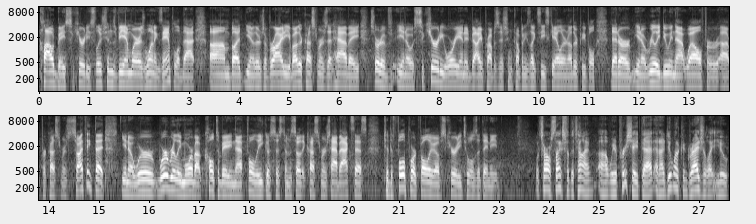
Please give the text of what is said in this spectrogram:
cloud-based security solutions. VMware is one example of that, um, but you know, there's a variety of other customers that have a sort of you know, security-oriented value proposition, companies like Zscaler and other people that are you know, really doing that well for, uh, for customers. So I think that you know, we're, we're really more about cultivating that full ecosystem so that customers have access to the full portfolio of security tools that they need. Well, Charles, thanks for the time. Uh, we appreciate that, and I do want to congratulate you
